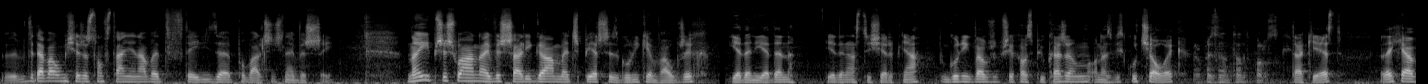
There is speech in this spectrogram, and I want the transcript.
Wydawało mi się, że są w stanie nawet w tej lidze powalczyć najwyższej. No i przyszła najwyższa liga, mecz pierwszy z Górnikiem Wałbrzych. 1-1, 11 sierpnia. Górnik Wałbrzych przyjechał z piłkarzem o nazwisku Ciołek. Reprezentant Polski. Tak jest. Lechia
